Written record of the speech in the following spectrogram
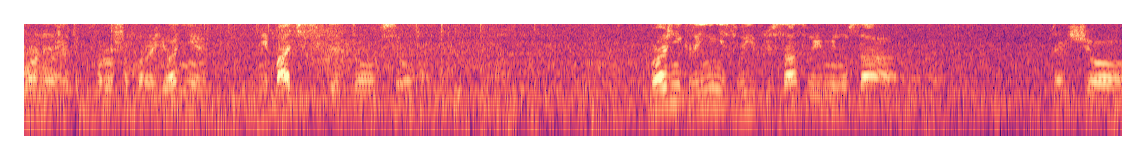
можна жити в хорошому районі, не бачити того всього. В кожній країні свої плюса, свої мінуса. Так що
